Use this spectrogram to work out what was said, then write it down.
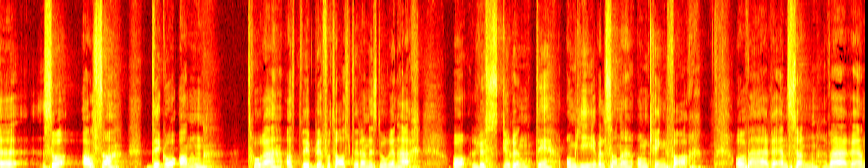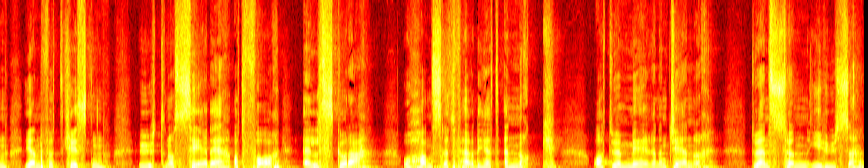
Eh, så altså Det går an, tror jeg, at vi blir fortalt i denne historien her, å luske rundt i omgivelsene omkring far. Å være en sønn, være en gjenfødt kristen, uten å se det at far elsker deg, og hans rettferdighet er nok, og at du er mer enn en tjener. Du er en sønn i huset.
